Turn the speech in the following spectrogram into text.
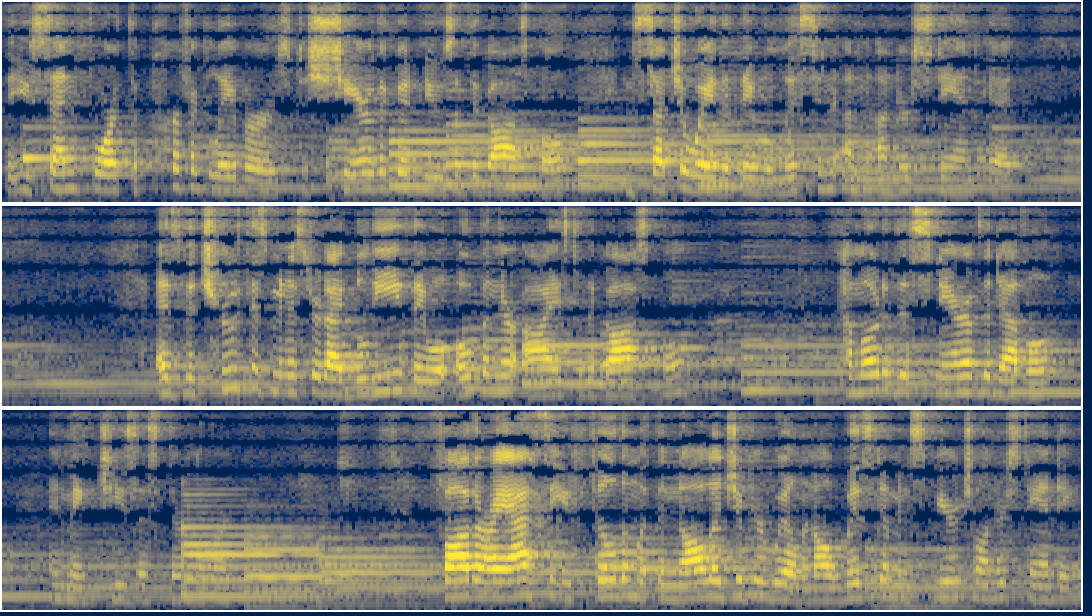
that you send forth the perfect laborers to share the good news of the gospel in such a way that they will listen and understand it. As the truth is ministered, I believe they will open their eyes to the gospel, come out of the snare of the devil, and make Jesus their Lord. Father, I ask that you fill them with the knowledge of your will and all wisdom and spiritual understanding.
